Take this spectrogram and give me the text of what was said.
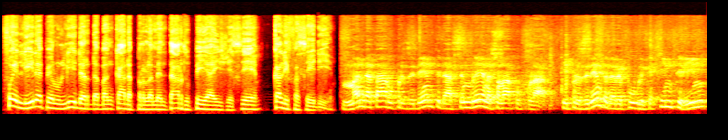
Foi lida pelo líder da bancada parlamentar do PAIGC, Seydi. Mandatar o Presidente da Assembleia Nacional Popular e Presidente da República interino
